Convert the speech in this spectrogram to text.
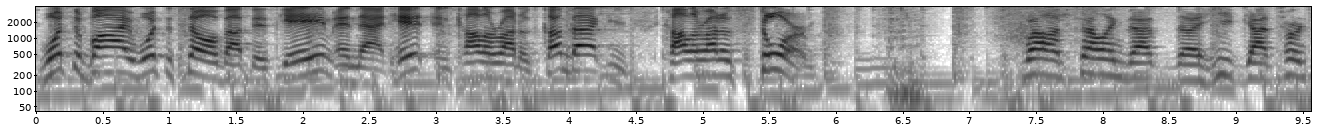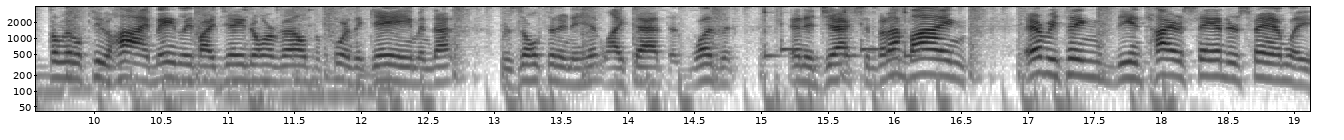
what to buy, what to sell about this game and that hit and Colorado's comeback and Colorado's storm. Well, I'm selling that the heat got turned a little too high, mainly by Jay Norvell before the game, and that resulted in a hit like that that wasn't an ejection. But I'm buying everything the entire Sanders family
